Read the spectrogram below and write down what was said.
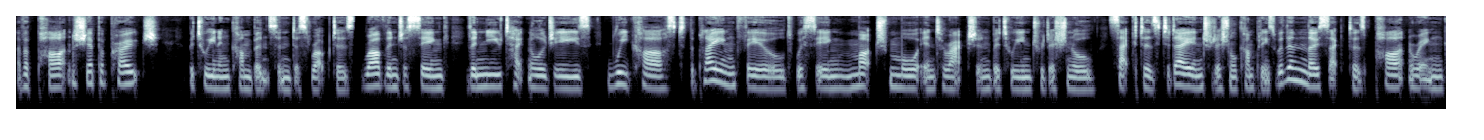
of a partnership approach between incumbents and disruptors. Rather than just seeing the new technologies recast the playing field, we're seeing much more interaction between traditional sectors today and traditional companies within those sectors partnering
